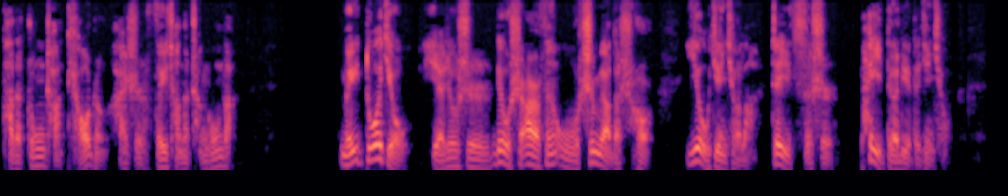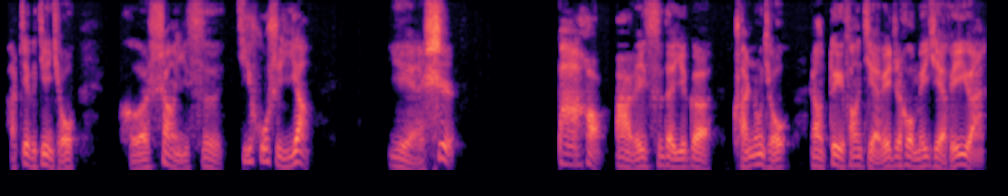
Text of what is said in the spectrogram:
他的中场调整还是非常的成功的。没多久，也就是六十二分五十秒的时候，又进球了。这一次是佩德里的进球啊！这个进球和上一次几乎是一样，也是八号阿尔维斯的一个传中球。让对方解围之后没解围远，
